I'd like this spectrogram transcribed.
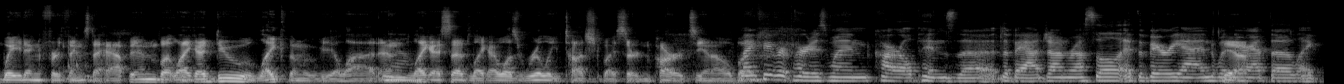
waiting for things to happen. But like I do like the movie a lot, and Yeah. like I said, like I was really touched by certain parts, you know. But My favorite part is when Carl pins the the badge on Russell at the very end when Yeah. they're at the like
